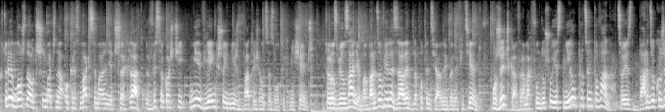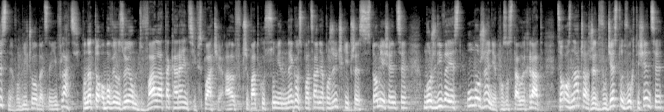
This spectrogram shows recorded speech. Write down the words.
które można otrzymać na okres maksymalnie 3 lat w wysokości nie większej niż 2000 zł miesięcznie. To rozwiązanie ma bardzo wiele zalet dla potencjalnych beneficjentów. Pożyczka w ramach funduszu jest nieoprocentowana, co jest bardzo korzystne w obliczu obecnej inflacji. Ponadto obowiązują 2 lata karencji w spłacie, a w przypadku sumiennego spłacania pożyczki przez 100 miesięcy możliwe jest umorzenie pozostałych rat, co oznacza, że 22 tysięcy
